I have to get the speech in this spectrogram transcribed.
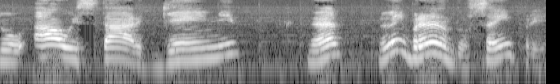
do All-Star Game, né? Lembrando sempre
